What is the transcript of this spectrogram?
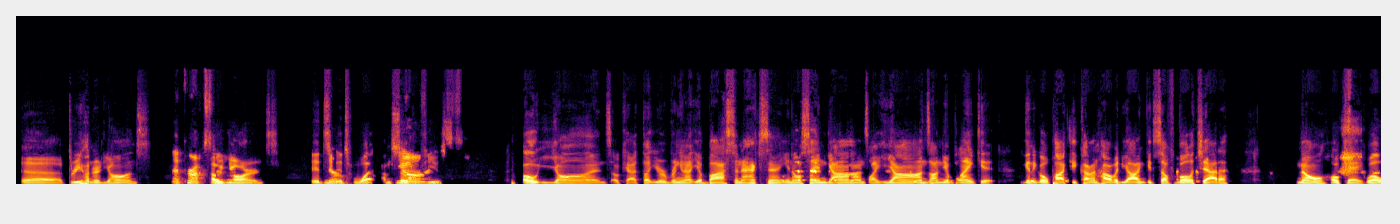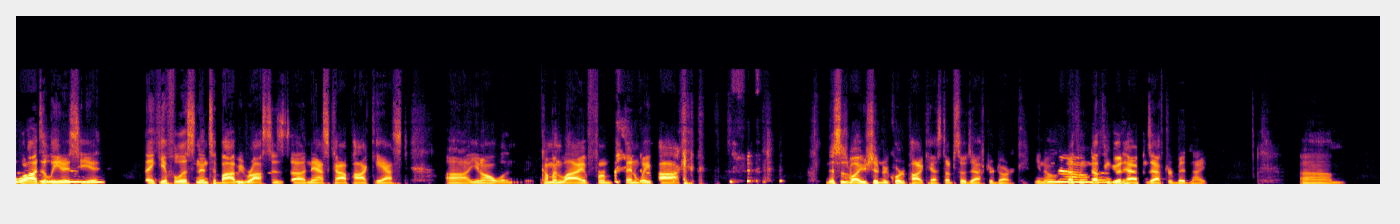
Uh, three hundred yawns. Approximately. Oh, Approximately. yarns. It's No. it's what? I'm so yawns. confused. Oh, yawns. Okay, I thought you were bringing out your Boston accent. You know, saying yawns like yawns on your blanket. You gonna go PocketCon Harvard yawn get yourself a bowl of chatter? No. Okay. Well, we're all deleters here. Thank you for listening to Bobby Ross's uh, NASCAR podcast. Uh, you know, coming live from Fenway Park. this is why you shouldn't record podcast episodes after dark. You know, nothing nothing good happens after midnight. Um,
